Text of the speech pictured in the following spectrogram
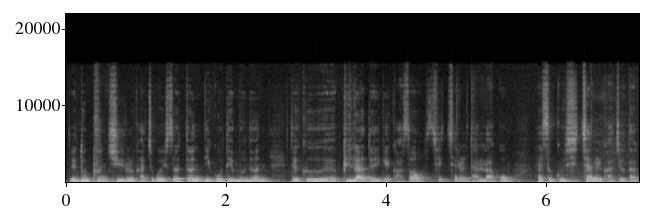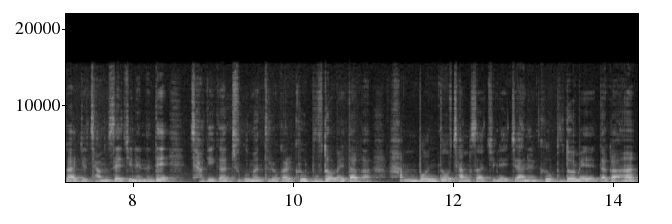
이제 높은 지위를 가지고 있었던 니고데모는 이제 그 빌라도에게 가서 시체를 달라고 해서 그 시체를 가져다가 이제 장사 지내는데 자기가 죽으면 들어갈 그 무덤에다가 한 번도 장사 지내지 않은 그 무덤에다가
